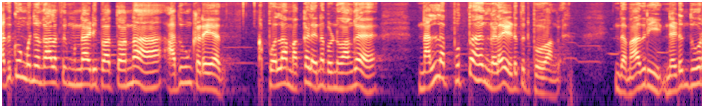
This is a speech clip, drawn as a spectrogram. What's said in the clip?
அதுக்கும் கொஞ்சம் காலத்துக்கு முன்னாடி பார்த்தோன்னா அதுவும் கிடையாது. அப்போல்லாம் மக்கள் என்ன பண்ணுவாங்க நல்ல புத்தகங்களை எடுத்துகிட்டு போவாங்க. இந்த மாதிரி நெடுந்தூர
